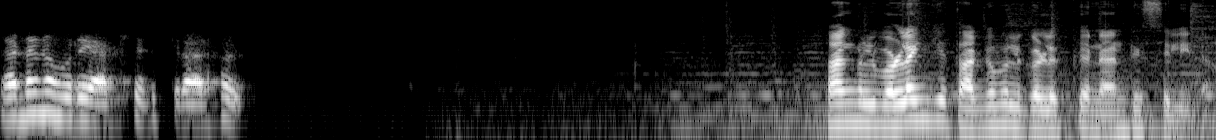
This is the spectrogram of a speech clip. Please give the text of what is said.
கண்டன உரை ஆற்றியிருக்கிறார்கள். தாங்கள் வழங்கிய தகவல்களுக்கு நன்றி செலினா.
